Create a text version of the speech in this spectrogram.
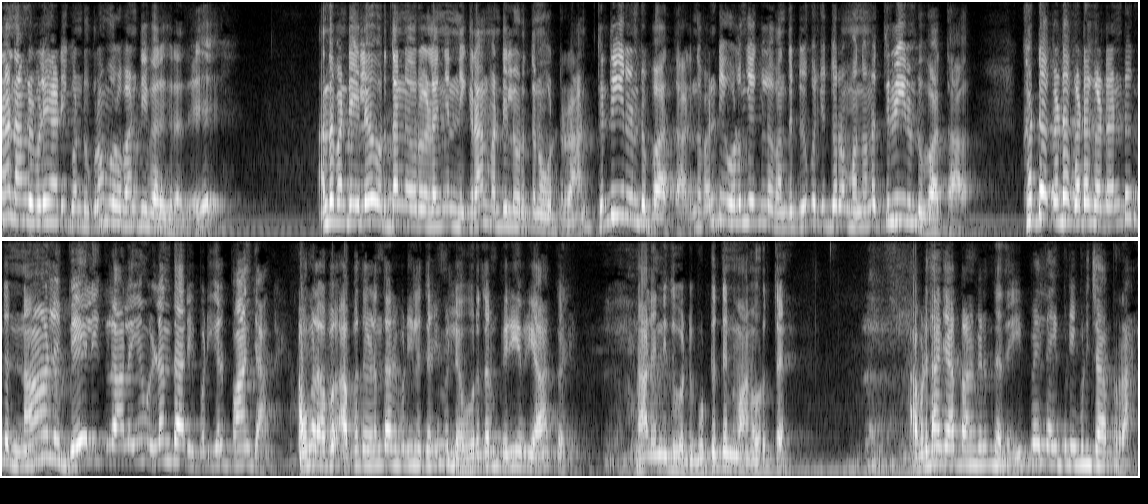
நாள் நாங்கள் விளையாடி கொண்டிருக்கிறோம் ஒரு வண்டி வருகிறது. அந்த வண்டியில் ஒருத்தன் ஒரு இளைஞன் நிற்கிறான் வண்டியில் ஒருத்தன் ஓட்டுறான். திடீரென்று பார்த்தால் இந்த வண்டி ஒழுங்கைக்குள்ளே வந்துட்டு கொஞ்சம் தூரம் வந்தோன்னே திடீரென்று பார்த்தா கட்ட கட கட கடன்ட்டு இந்த நாலு வேலிகளாலையும் இளந்தாரி படிகள் பாஞ்சாங்க. அவங்க அப்போ அப்போ இளந்தாரி படியில் தெரியுமில்ல ஒருத்தன் பெரிய பெரிய ஆக்கள் நாளை இது போட்டு புட்டு தின்வான் ஒருத்தன். அப்படிதான் சாப்பாடு இருந்தது. இப்போ இல்லை இப்படி இப்படி சாப்பிட்றான்.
